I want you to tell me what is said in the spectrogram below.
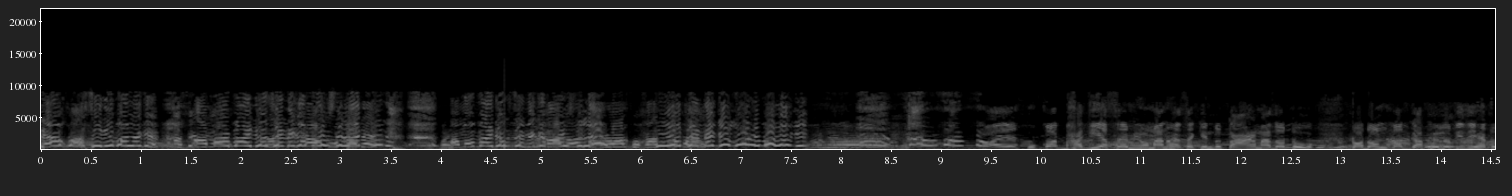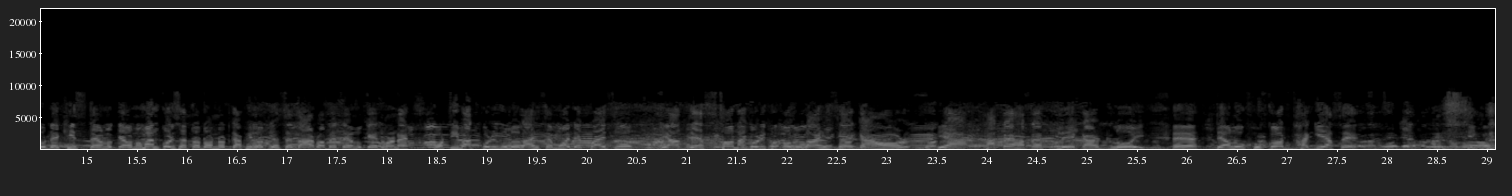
তেওঁ ফাঁচি দিব লাগে। আমাৰ বাইদেউ যেনেকে মাৰিছিলে আমাৰ বাইদেউক যেনেকে মাৰিছিলে সিও তেনেকে মৰিব লাগে। শোকত ভাগি আছে ম্ৰিয়মান হৈ আছে কিন্তু তাৰ মাজতো তদন্তত গাফিলতি যিহেতু দেখি তেওঁলোকে অনুমান কৰিছে তদন্তত গাফিলতি হৈছে যাৰ বাবে তেওঁলোকে এই ধৰণে প্ৰতিবাদ কৰিবলৈ ওলাই আহিছে। মই দেখুৱাইছোঁ ইয়াত জ্যেষ্ঠ নাগৰিকসকল ওলাই আহিছে গাঁৱৰ ইয়াৰ হাতে হাতে প্লে কাৰ্ড লৈ তেওঁলোক শোকত ভাগি আছে। কি ক'ব?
